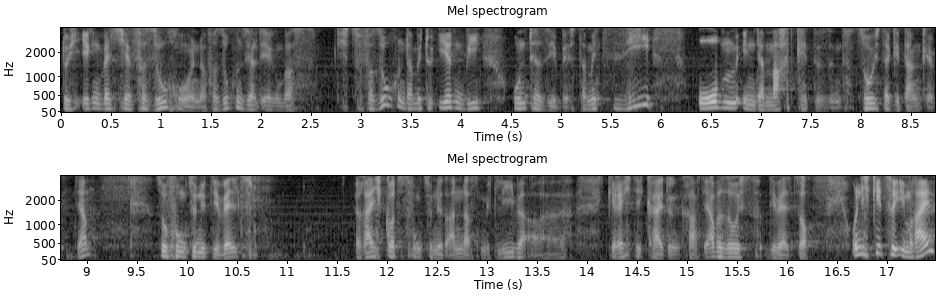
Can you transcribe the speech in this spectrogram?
durch irgendwelche Versuchungen. Da versuchen sie halt irgendwas, dich zu versuchen, damit du irgendwie unter sie bist. Damit sie oben in der Machtkette sind. So ist der Gedanke. Ja? So funktioniert die Welt. Reich Gottes funktioniert anders, mit Liebe, äh, Gerechtigkeit und Kraft. Ja, aber so ist die Welt. So. Und ich gehe zu ihm rein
